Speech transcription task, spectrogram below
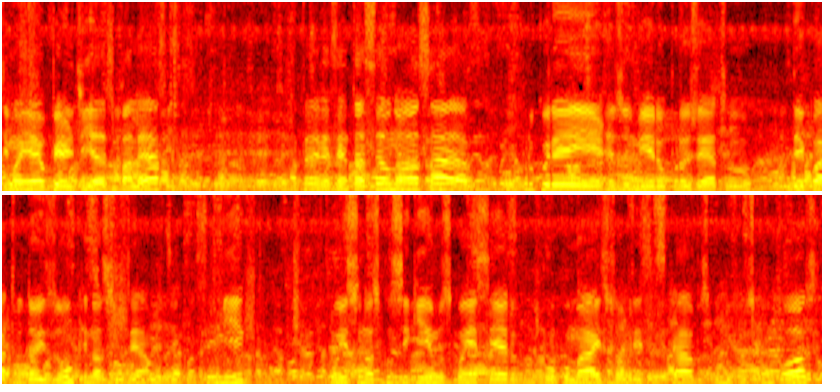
de manhã eu perdi as palestras. Apresentação nossa, eu procurei resumir o projeto D421 que nós fizemos com a CEMIG. Com isso nós conseguimos conhecer um pouco mais sobre esses cabos com núcleos compostos.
